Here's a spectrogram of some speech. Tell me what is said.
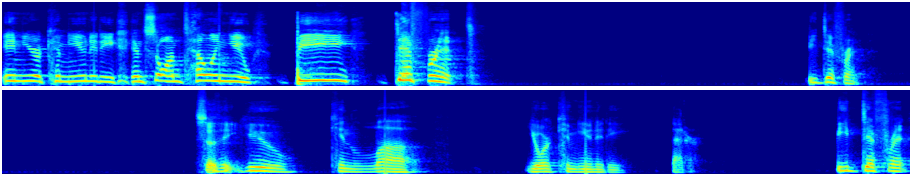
in your community. And so I'm telling you, be different. Be different so that you can love your community better. Be different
